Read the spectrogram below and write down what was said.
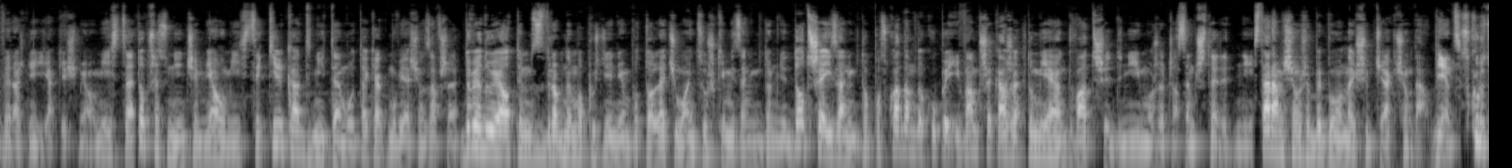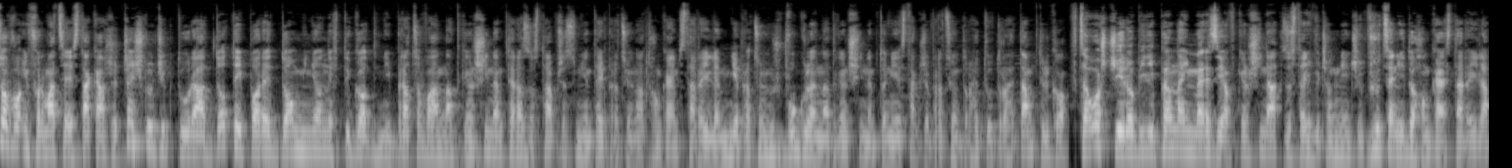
najwyraźniej jakieś miało miejsce. To przesunięcie miało miejsce kilka dni temu, tak jak mówię, ja się zawsze dowiaduję o tym z drobnym opóźnieniem, bo to leci łańcuszkiem i zanim do mnie dotrze i zanim to poskładam do kupy i wam przekażę, to mijają 2-3 dni, może czasem 4 dni. Staram się żeby było najszybciej jak się da. Więc skrótowo informacja jest taka, że część ludzi, która do tej pory, do minionych tygodni pracowała nad Genshinem, teraz została przesunięta i pracuje nad Honkajem Star Railem. Nie pracują już w ogóle nad Genshinem, to nie jest tak, że pracują trochę tu, trochę tam, tylko w całości robili pełna imersja w Genshina, zostali wyciągnięci, wrzuceni do Honkaja Star Raila,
